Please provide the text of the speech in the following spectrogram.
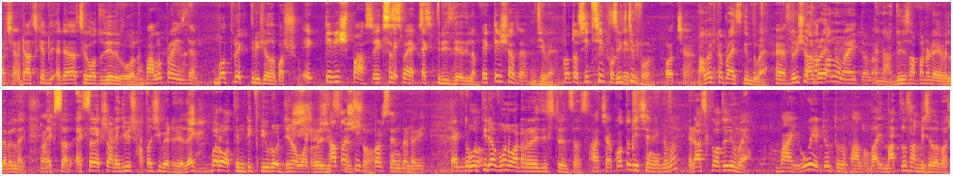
আচ্ছা। এটা আজকে এটা আজকে কত দিয়ে দেবো ভালো প্রাইস দেন। মাত্র একত্রিশ হাজার পাঁচশো। একত্রিশ পাঁচ এক্সএস ম্যাক্স 31 জিবি 87 ব্যাটারি একবার authentic pure original water resistance battery একদম। প্রতিটা ফোন ওয়াটার রেজিস্ট্যান্স আছে। আচ্ছা কত দিচ্ছেন এগুলো? এটা আজকে কত ভাই? ও এটা ভালো। ভাই মাত্র 26500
